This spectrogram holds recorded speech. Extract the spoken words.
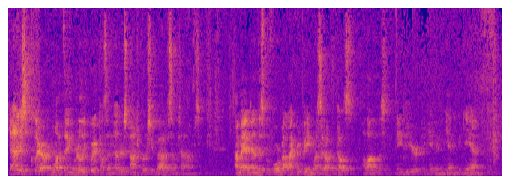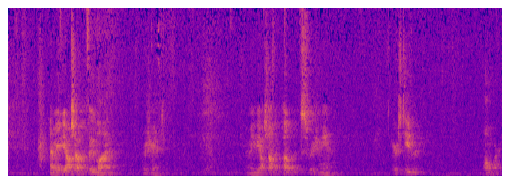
Can I just clear up one thing really quick? Because I know there's controversy about it sometimes. I may have done this before, but I like repeating myself because a lot of us need to hear it again and again and again. How many of y'all shop at Food Lion? Raise your hand. How many of y'all shop at Publix? Raise your hand. Harris Teeter? Walmart?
